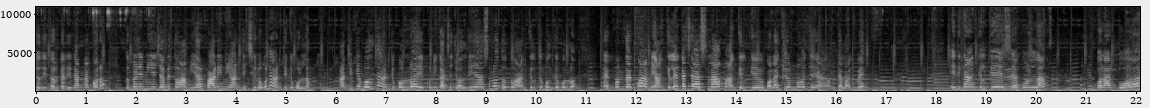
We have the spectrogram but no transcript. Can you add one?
যদি তরকারি রান্না করো তো পেড়ে নিয়ে যাবে। তো আমি আর পারিনি আন্টি ছিল বলে আন্টিকে বললাম। আন্টিকে বলতে আন্টি বলল এখনই গাছে জল দিয়ে আসলো। তো তো আঙ্কেলকে বলতে বলল এখন দেখো, আমি আঙ্কেলের কাছে আসলাম। আঙ্কেলকে বলার জন্য যে আমটা লাগবে। এইদিকে আঙ্কেলকে এসে বললাম। বলার পর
